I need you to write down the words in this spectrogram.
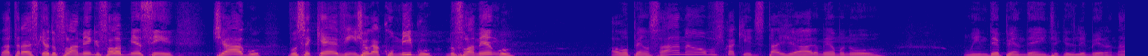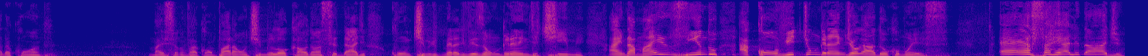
lateral esquerdo do Flamengo, e fala para mim assim: Tiago, você quer vir jogar comigo no Flamengo? Aí eu vou pensar: ah, não, eu vou ficar aqui de estagiário mesmo no, no Independente aqui de Limeira, nada contra. Mas você não vai comparar um time local de uma cidade com um time de primeira divisão, um grande time. Ainda mais indo a convite de um grande jogador como esse. É essa a realidade.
